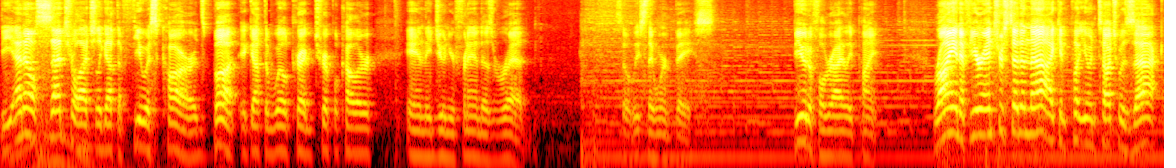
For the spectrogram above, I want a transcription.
The NL Central actually got the fewest cards, but it got the Will Craig triple color and the Junior Fernandez red. So at least they weren't base. Beautiful Riley Pint. Ryan, if you're interested in that, I can put you in touch with Zach.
